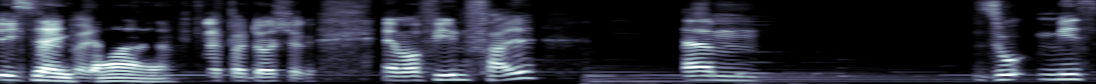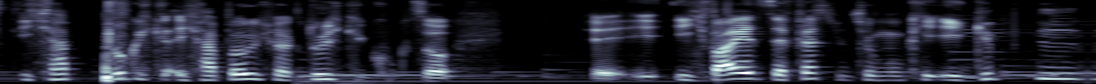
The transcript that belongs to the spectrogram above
Ich ist ja bleib bei, egal. ich bleib bei Deutschland. Ähm, auf jeden Fall, ähm, so, mir ist, ich habe wirklich, ich habe wirklich durchgeguckt, so. Äh, ich- war jetzt der Festbeziehung, okay, Ägypten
